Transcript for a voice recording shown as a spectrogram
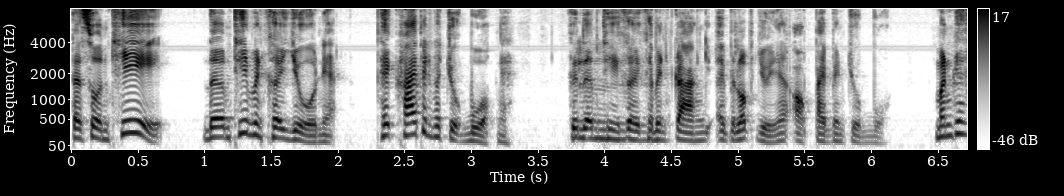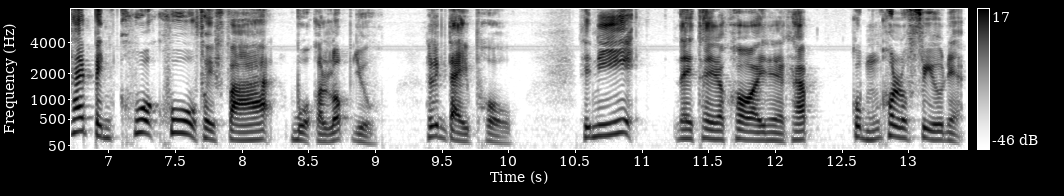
แต่ส่วนที่เดิมที่มันเคยอยู่เนี่ยคล้ายๆเป็นประจุบวกไงคือเดิมทีเคยเคยเป็นกลางไอ้เป็นลบอยู่เนี่ยออกไปเป็นประจุบวก มันคล้ายๆเป็นขั้วคู่ไฟฟ้าบวกกับลบอยู่เรียก dipole ทีนี้ใน thylakoid เนี่ยครับกลุ่มคลอโรฟิลล์เนี่ย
